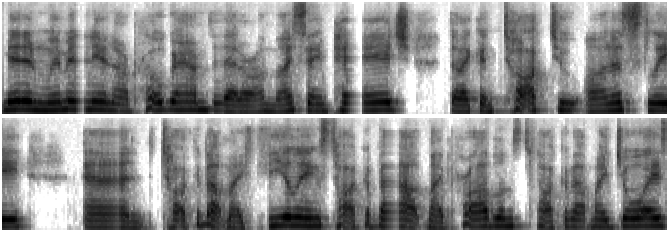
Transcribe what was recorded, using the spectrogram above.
men and women in our program that are on my same page that i can talk to honestly and talk about my feelings, talk about my problems, talk about my joys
